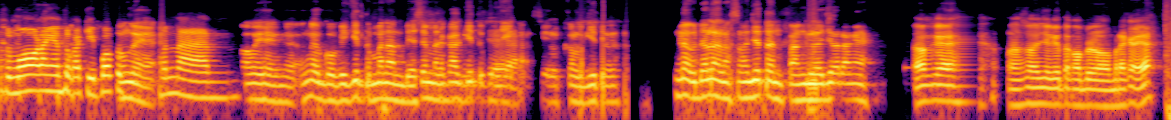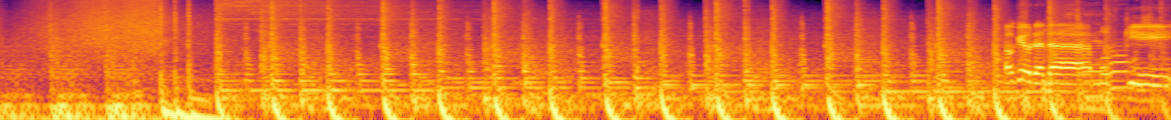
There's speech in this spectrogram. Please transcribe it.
semua orang yang suka K-pop Oh enggak ya? temenan. Oh iya enggak. Enggak, gue pikir temenan. Biasanya mereka gitu Iya. punya circle gitu. Enggak, udahlah langsung aja Tan. Panggil aja orangnya. Oke, langsung aja kita ngobrol sama mereka ya. Oke, udah ada Mufki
